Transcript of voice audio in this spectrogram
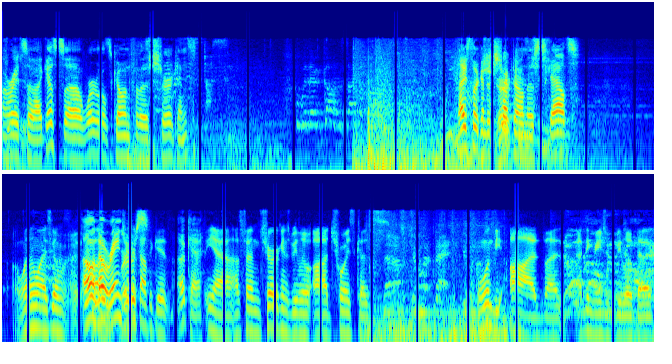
All right, so I guess uh, Wurgl's going for those shurikens. Nice looking destructor on those scouts. I wonder why he's going. Oh, no, we're Rangers. about to get. Okay. Yeah, I was finding Shurikens be a little odd choice because Let us do it it wouldn't be odd, but I think Rangers would be a little better.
